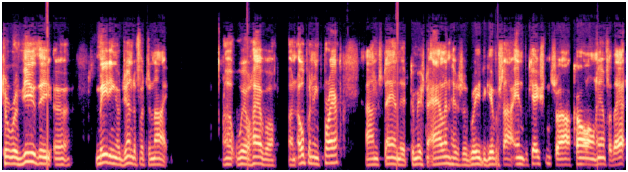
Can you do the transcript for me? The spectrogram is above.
to review the uh, meeting agenda for tonight uh, we'll have a, an opening prayer. I understand that Commissioner Allen has agreed to give us our invocation, so I'll call on him for that.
